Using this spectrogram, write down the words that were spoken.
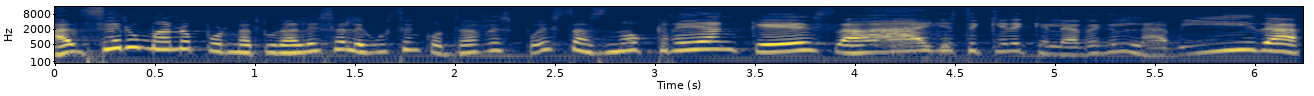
al ser humano por naturaleza le gusta encontrar respuestas. No crean que es, ay, este quiere que le arreglen la vida,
